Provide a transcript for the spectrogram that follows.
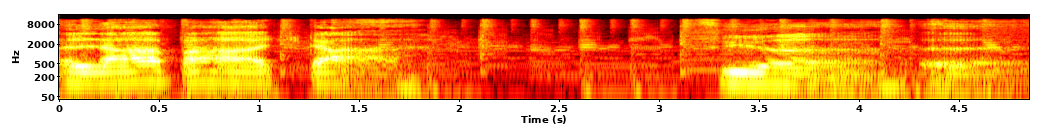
Labada für äh,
